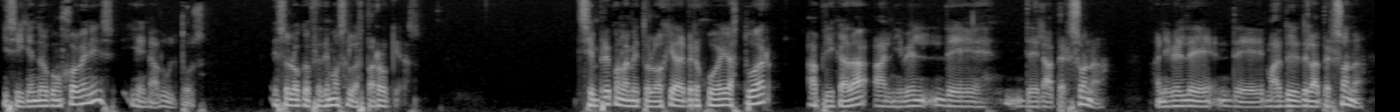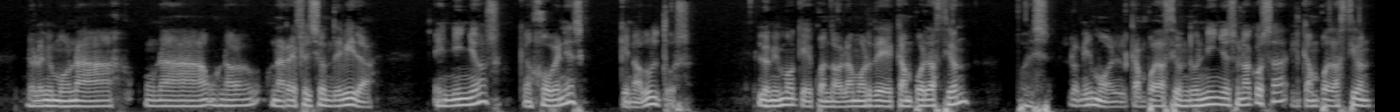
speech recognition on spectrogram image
y siguiendo con jóvenes y en adultos. Eso es lo que ofrecemos a las parroquias. Siempre con la metodología de ver, jugar y actuar aplicada al nivel de, de la persona, a nivel de, de madurez de la persona. No es lo mismo una, una, una, una reflexión de vida en niños que en jóvenes que en adultos. Lo mismo que cuando hablamos de campo de acción, pues lo mismo, el campo de acción de un niño es una cosa, el campo de acción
